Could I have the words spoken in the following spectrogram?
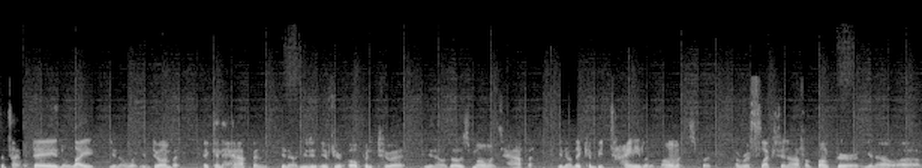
the time of day, the light, you know, what you're doing, but it can happen, you know, you, if you're open to it, you know, those moments happen. You know, they can be tiny little moments, but a reflection off a bunker, you know, uh,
